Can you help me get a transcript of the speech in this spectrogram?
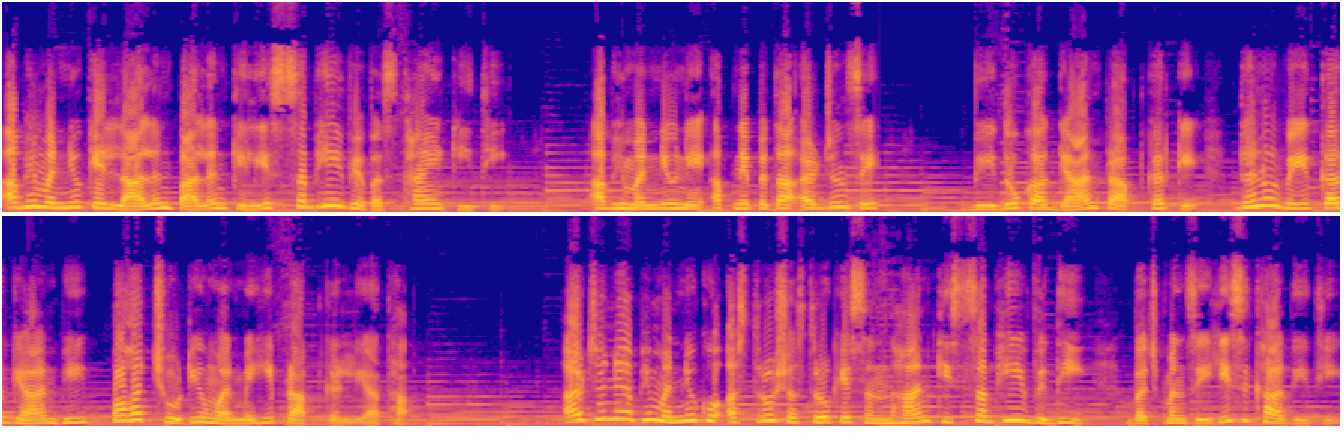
अभिमन्यु के लालन पालन के लिए सभी व्यवस्थाएँ की थी। अभिमन्यु ने अपने पिता अर्जुन से वेदों का ज्ञान प्राप्त करके धनुर्वेद का ज्ञान भी बहुत छोटी उम्र में ही प्राप्त कर लिया था। अर्जुन ने अभिमन्यु को अस्त्रों शस्त्रों के संधान की सभी विधि बचपन से ही सिखा दी थी।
